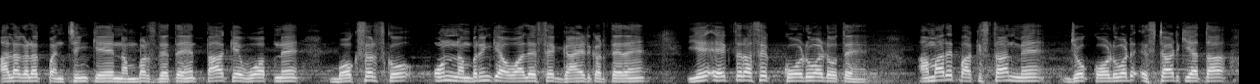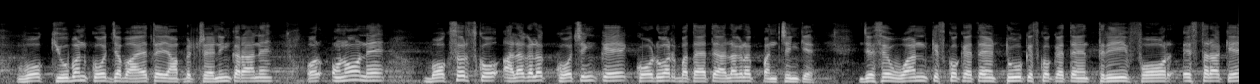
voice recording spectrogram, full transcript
अलग अलग पंचिंग के नंबर्स देते हैं, ताकि वो अपने बॉक्सर्स को उन नंबरिंग के हवाले से गाइड करते रहें। ये एक तरह से कोडवर्ड होते हैं। हमारे पाकिस्तान में जो कोडवर्ड स्टार्ट किया था, वो क्यूबन कोच जब आए थे यहाँ पे ट्रेनिंग कराने, और उन्होंने बॉक्सर्स को अलग अलग कोचिंग के कोड वर्ड बताए थे अलग अलग पंचिंग के। जैसे वन किसको कहते हैं टू किसको कहते हैं थ्री फोर इस तरह के।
